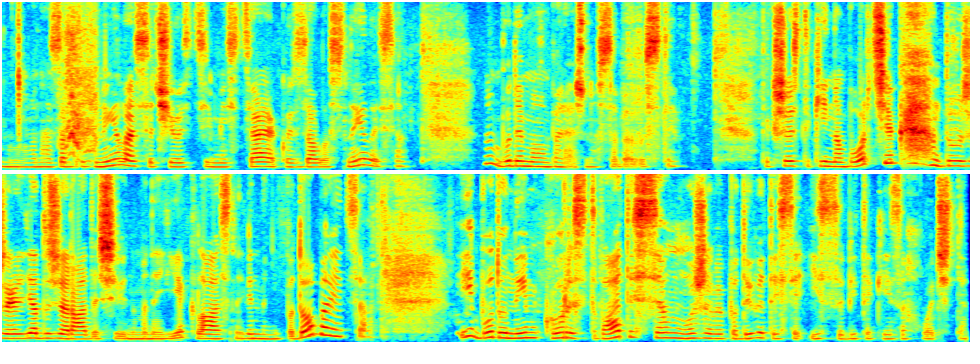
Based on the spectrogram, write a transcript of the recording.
вона забруднилася, чи ось ці місця якось залоснилися. Ну, будемо обережно себе вести. Так що ось такий наборчик. Дуже, я дуже рада, що він у мене є. Класний, він мені подобається. І буду ним користуватися. Може, ви подивитеся і собі такий захочете.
